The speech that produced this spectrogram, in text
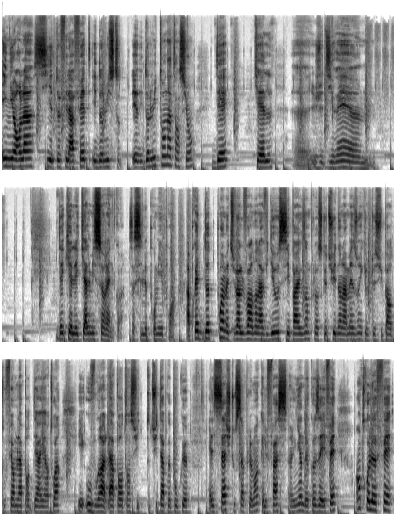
ignore-la si elle te fait la fête et donne-lui ton attention dès qu'elle, euh, je dirais, euh, dès qu'elle est calme et sereine, quoi. Ça, c'est le premier point. Après, d'autres points, mais tu vas le voir dans la vidéo, c'est par exemple lorsque tu es dans la maison et qu'elle te suit partout, ferme la porte derrière toi et ouvre la porte ensuite, tout de suite après, pour que elle sache tout simplement qu'elle fasse un lien de cause à effet entre le fait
